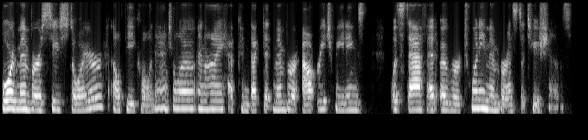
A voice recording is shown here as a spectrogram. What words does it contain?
board member Sue Steuer, LP Coladangelo, and I have conducted member outreach meetings with staff at over 20 member institutions.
